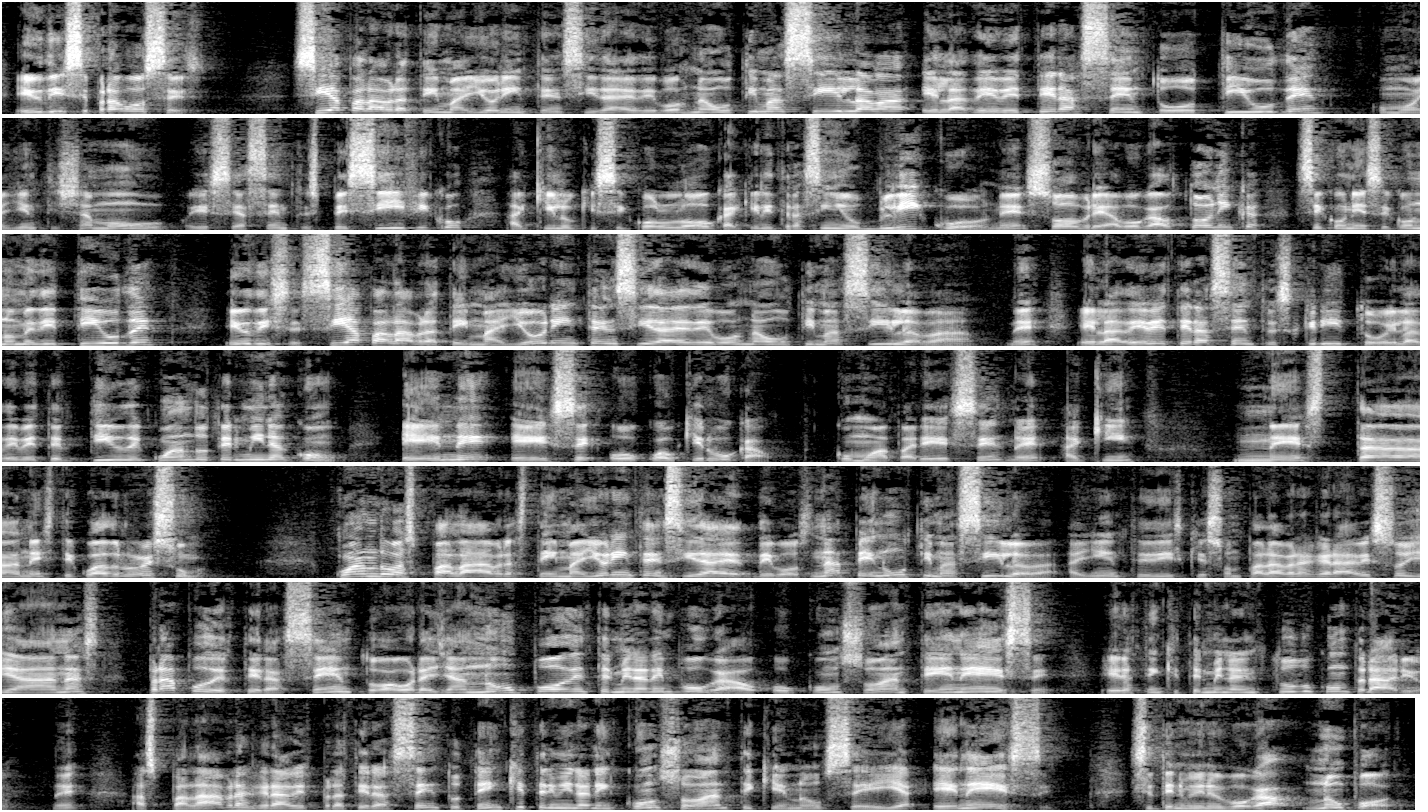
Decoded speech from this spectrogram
Eu disse para vocês, se a palavra tem maior intensidade de voz na última sílaba, ela deve ter acento ou tilde, como a gente chamou esse acento específico, aquilo que se coloca, aquele tracinho oblíquo sobre a vogal tônica, se conhece com o nome de tilde. Eu disse, se a palavra tem maior intensidade de voz na última sílaba, né, ela deve ter acento escrito, ela deve ter tilde quando termina com N, S ou qualquer vocal, como aparece né, aqui nesta, neste quadro resumo. Quando as palavras têm maior intensidade de voz na penúltima sílaba, a gente diz que são palavras graves ou llanas, para poder ter acento, agora já não podem terminar em vogal ou consoante NS. Elas têm que terminar em tudo o contrário. Né? As palavras graves para ter acento têm que terminar em consoante que não seja NS. Se termina em vogal, não pode.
